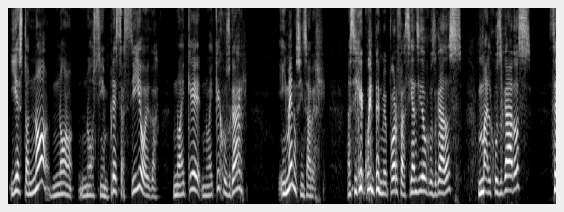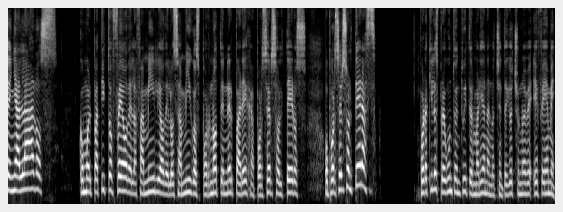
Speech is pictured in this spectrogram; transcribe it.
Y esto no, no, no siempre es así, oiga. No hay que, no hay que juzgar, y menos sin saber. Así que cuéntenme, porfa, si han sido juzgados, mal juzgados, señalados como el patito feo de la familia o de los amigos por no tener pareja, por ser solteros o por ser solteras. Por aquí les pregunto en Twitter, Mariana en 889 FM,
